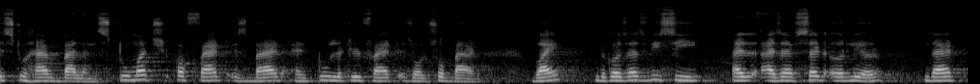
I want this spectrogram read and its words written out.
is to have balance. Too much of fat is bad, and too little fat is also bad. Why? Because as we see, as as I've said earlier, that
